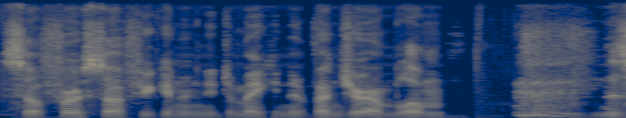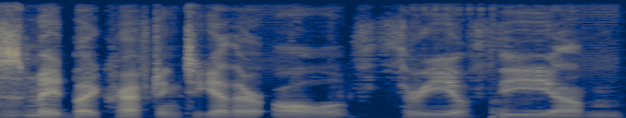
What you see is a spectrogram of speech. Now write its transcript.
So first off, you're going to need to make an Avenger emblem. this is made by crafting together all three of the um,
